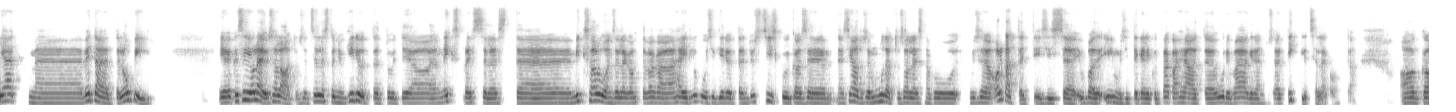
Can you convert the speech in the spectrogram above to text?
jäätmevedajate lobi. Ja ega see ei ole ju saladus, et sellest on ju kirjutatud ja on Ekspress sellest äh,, Mikk Salu on selle kohta väga häid lugusid kirjutanud just siis, kui ka see seadusemuudatus alles nagu, kui see algatati, siis juba ilmusid tegelikult väga head uuriva ajakirjanduse artiklid selle kohta. Aga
